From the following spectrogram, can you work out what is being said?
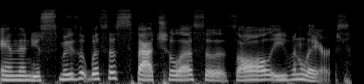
and then you smooth it with a spatula so it's all even layers.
